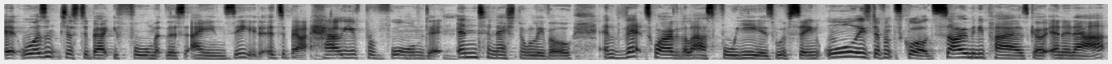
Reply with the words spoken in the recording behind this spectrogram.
It wasn't just about your form at this ANZ, it's about how you've performed at international level. And that's why over the last four years we've seen all these different squads, so many players go in and out.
